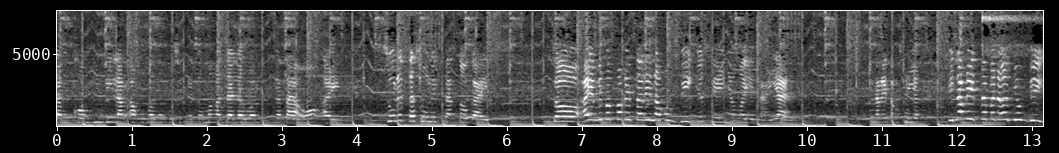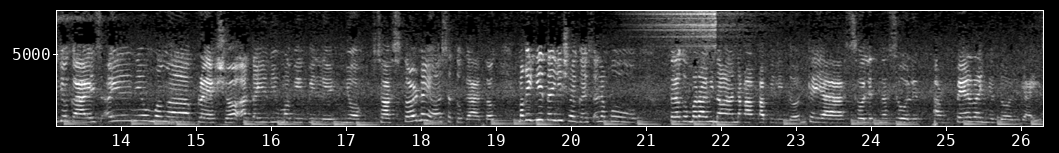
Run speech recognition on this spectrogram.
Alam kong hindi lang ako mabubusog na to. Mga dalawang katao ay sulit na sulit na to guys. So, ayun, may papakita rin akong video sa inyo ngayon na. Yan. Nakita ko sa inyo. Pinakita ba noon yung video guys, ayun yung mga presyo at ayun yung mabibili nyo sa store na yon sa Tugatog. Makikita nyo siya guys, alam ko talagang marami na nakakabili doon, kaya sulit na sulit ang pera nyo doon guys.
